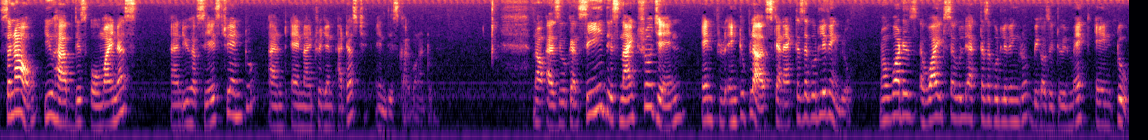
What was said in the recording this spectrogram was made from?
So now you have this O minus and you have CH3N2 and a nitrogen attached in this carbon atom. Now as you can see this nitrogen N2 plus can act as a good leaving group. now what is uh, why it will act as a good leaving group? Because it will make N2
